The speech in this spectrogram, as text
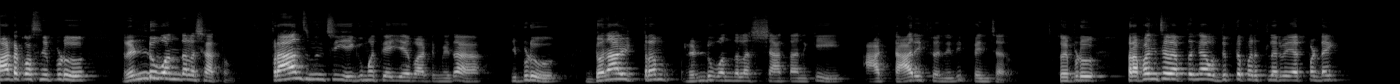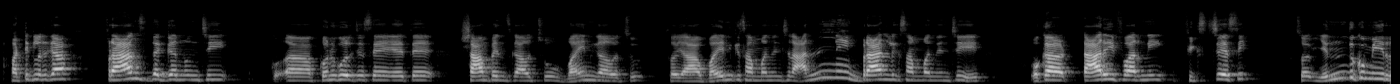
మాట కోసం ఇప్పుడు రెండు వందల శాతం ఫ్రాన్స్ నుంచి ఎగుమతి అయ్యే వాటి మీద ఇప్పుడు డొనాల్డ్ ట్రంప్ రెండు వందల శాతానికి ఆ టారిఫ్ అనేది పెంచారు. సో ఇప్పుడు ప్రపంచవ్యాప్తంగా ఉద్రిక్త పరిస్థితులు ఏర్పడ్డాయి. పర్టికులర్గా ఫ్రాన్స్ దగ్గర నుంచి కొనుగోలు చేసే అయితే షాంపెన్స్ కావచ్చు వైన్ కావచ్చు సో ఆ వైన్కి సంబంధించిన అన్ని బ్రాండ్లకు సంబంధించి ఒక టారిఫ్ వారిని ఫిక్స్ చేసి సో ఎందుకు మీరు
